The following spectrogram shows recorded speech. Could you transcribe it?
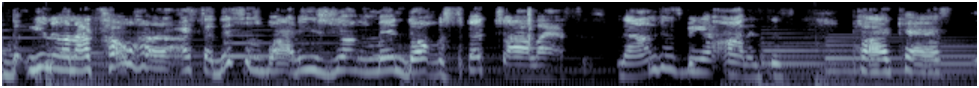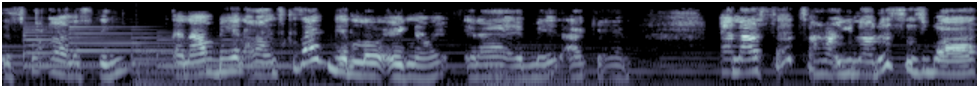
but, you know, and I told her, I said, This is why these young men don't respect y'all asses. Now, I'm just being honest. This podcast is for honesty. And I'm being honest because I can get a little ignorant, and I admit I can. And I said to her, you know, this is why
